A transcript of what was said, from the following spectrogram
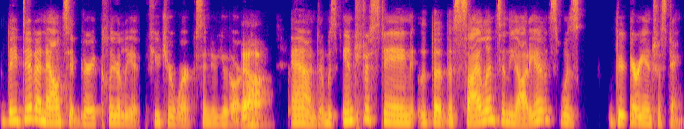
They did announce it very clearly at FutureWorks in New York. Yeah. And it was interesting. The the silence in the audience was very interesting.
